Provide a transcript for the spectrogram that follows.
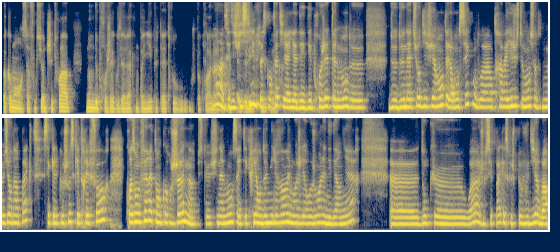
pas comment ça fonctionne chez toi, nombre de projets que vous avez accompagnés peut-être ou je sais pas quoi. Ah, c'est difficile parce qu'en fait il y a, des, projets tellement de, de, nature différente. Alors on sait qu'on doit travailler justement sur notre mesure d'impact. C'est quelque chose qui est très fort. Croisons le fer est encore jeune puisque finalement ça a été créé en 2020 et moi je l'ai rejoint l'année dernière. Euh, donc ouais, je sais pas, qu'est-ce que je peux vous dire? Bah,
